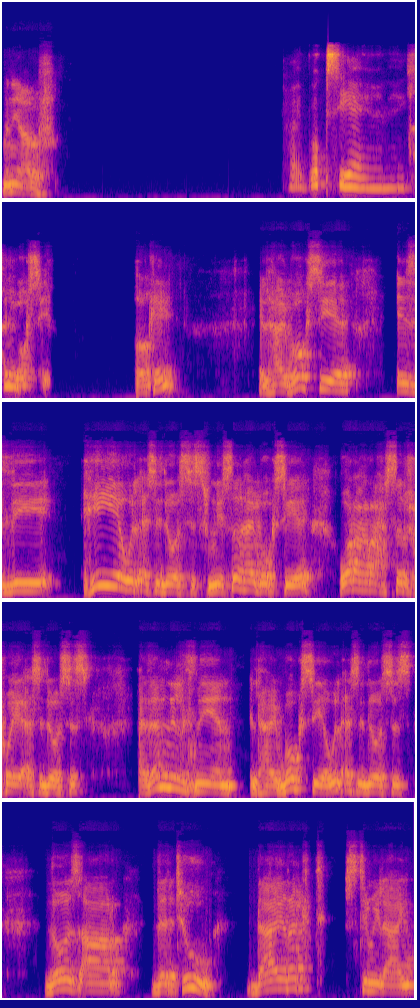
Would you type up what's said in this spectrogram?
من يعرف؟ hypoxia يعني hypoxia. okay. ال hypoxia is the هي وال acidosis من يصير hypoxia وراها راح يصير شوية acidosis هذن الاثنين ال hypoxia وال acidosis those are the two direct stimuli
